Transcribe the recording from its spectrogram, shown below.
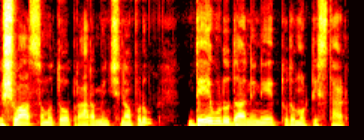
విశ్వాసముతో ప్రారంభించినప్పుడు దేవుడు దానిని తుదముట్టిస్తాడు.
